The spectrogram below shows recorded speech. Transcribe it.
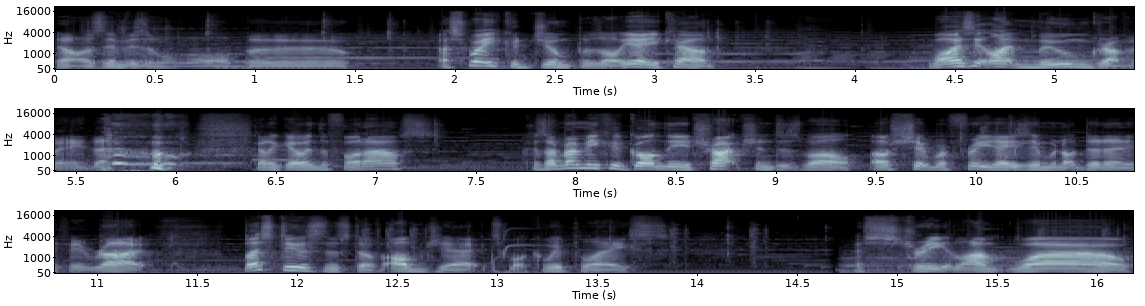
No, it's invisible wall. Boo. I swear you could jump as well. Yeah, you can. Why is it like moon gravity, though? can I go in the funhouse? Because I remember you could go on the attractions as well. Oh, shit, we're three days in. We're not doing anything. Right. Let's do some stuff. Objects. What can we place? A street lamp. Wow.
